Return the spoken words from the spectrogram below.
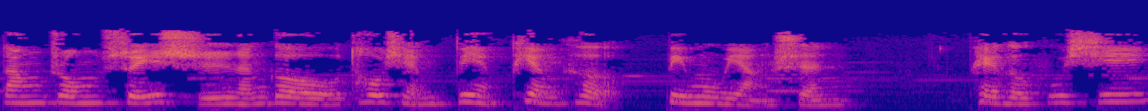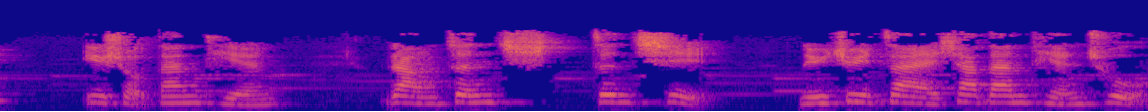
当中，随时能够偷闲片片刻，闭目养神，配合呼吸，一手丹田，让真气真气凝聚在下丹田处，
